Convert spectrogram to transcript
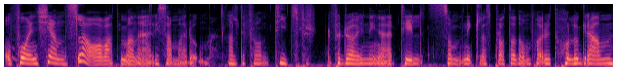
att få en känsla av att man är i samma rum. Alltifrån tidsfördröjningar till, som Niklas pratade om förut, hologram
